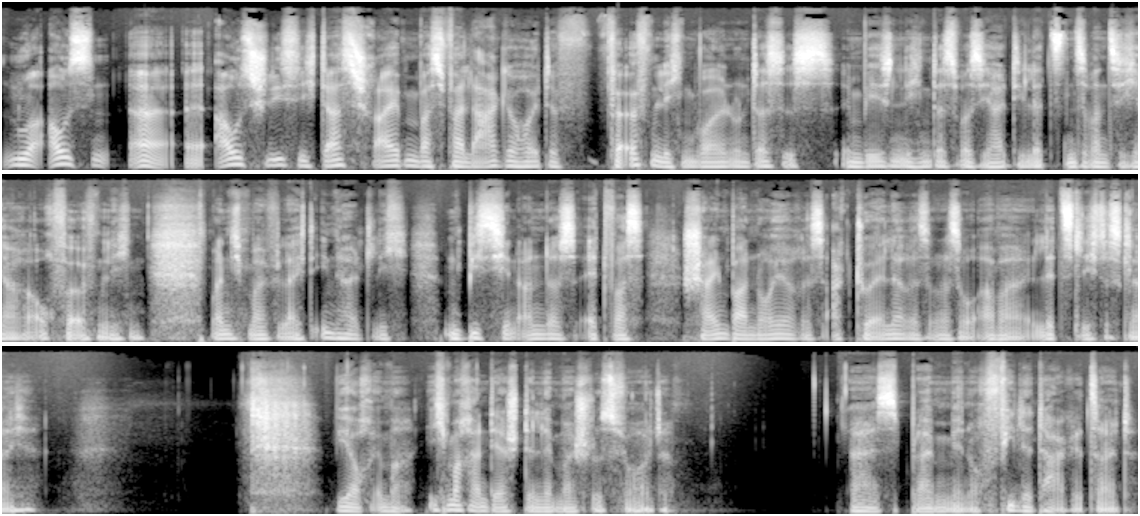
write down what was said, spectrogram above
nur außen, äh, ausschließlich das schreiben, was Verlage heute veröffentlichen wollen. Und das ist im Wesentlichen das, was sie halt die letzten 20 Jahre auch veröffentlichen. Manchmal vielleicht inhaltlich ein bisschen anders, etwas scheinbar Neueres, Aktuelleres oder so, aber letztlich das Gleiche. Wie auch immer. Ich mache an der Stelle mal Schluss für heute. Es bleiben mir noch viele Tage Zeit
